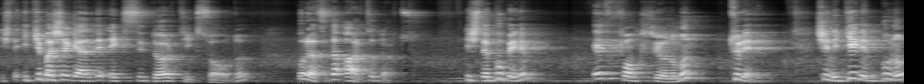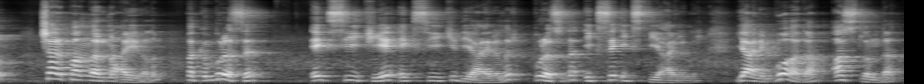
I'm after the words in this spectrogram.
İşte 2 başa geldi. Eksi 4x oldu. Burası da artı 4. İşte bu benim f fonksiyonumun türevi. Şimdi gelin bunu çarpanlarına ayıralım. Bakın burası eksi 2'ye eksi 2 diye ayrılır. Burası da x'e x diye ayrılır. Yani bu adam aslında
